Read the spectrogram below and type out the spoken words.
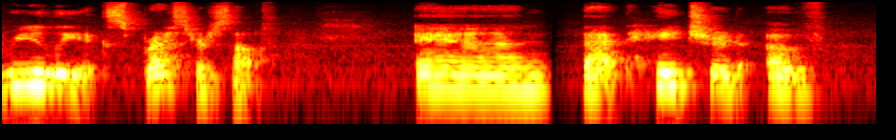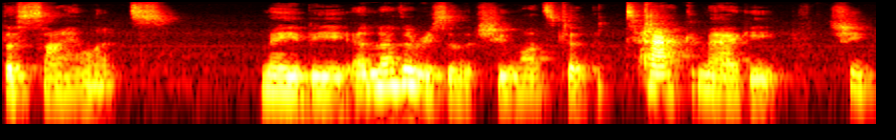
really express herself. And that hatred of the silence may be another reason that she wants to attack Maggie. She,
